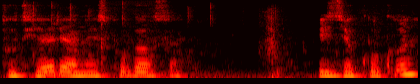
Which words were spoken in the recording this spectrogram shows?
Тут я реально испугался. Везде куклы.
